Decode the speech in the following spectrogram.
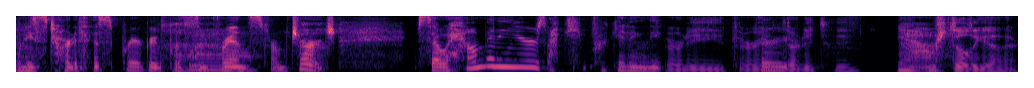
we started this prayer group with some friends from church. So how many years? I keep forgetting the 33, Thirty- 32. yeah. We're still together.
